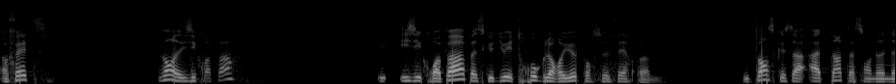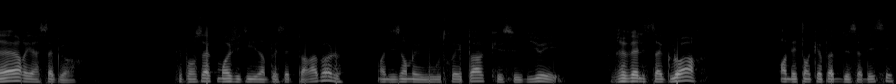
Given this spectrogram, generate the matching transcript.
En fait, non, ils n'y croient pas. Ils n'y croient pas parce que Dieu est trop glorieux pour se faire homme. Ils pensent que ça atteint à son honneur et à sa gloire. C'est pour ça que moi j'utilise un peu cette parabole en disant mais vous ne trouvez pas que ce Dieu révèle sa gloire en étant capable de s'abaisser?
